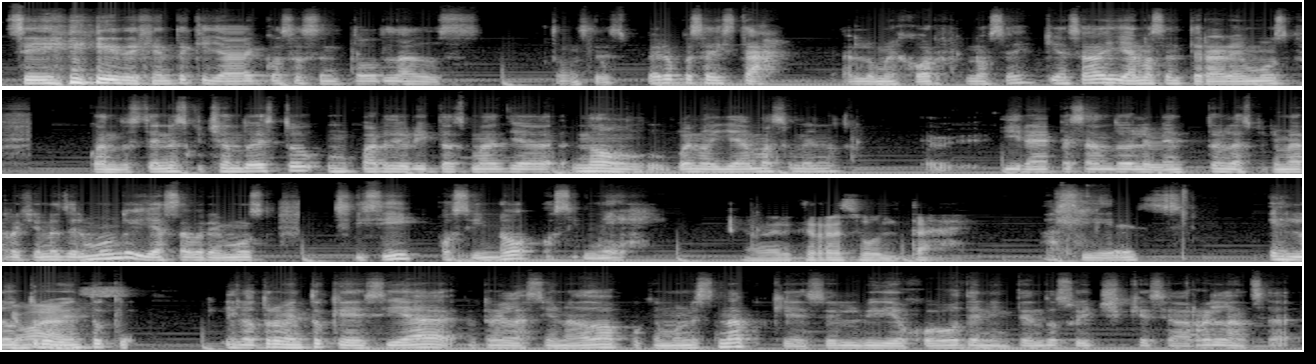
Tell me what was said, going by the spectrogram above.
Sí, de gente que ya ve cosas en todos lados. Entonces, pero pues ahí está. A lo mejor, no sé, quién sabe, ya nos enteraremos cuando estén escuchando esto, un par de horitas más ya, no, bueno, ya más o menos eh, irá empezando el evento en las primeras regiones del mundo y ya sabremos si sí o si no o si no. A ver qué resulta. Así es. El otro evento que el otro evento que decía relacionado a Pokémon Snap, que es el videojuego de Nintendo Switch que se va a relanzar,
